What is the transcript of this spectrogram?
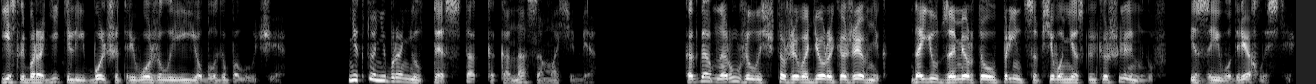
если бы родителей больше тревожило ее благополучие. Никто не бронил Тесс так, как она сама себя. Когда обнаружилось, что живодер и кожевник дают за мертвого принца всего несколько шиллингов, из-за его дряхлости,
